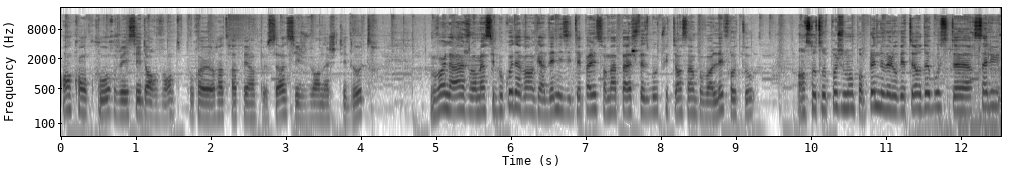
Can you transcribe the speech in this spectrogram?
en concours. Je vais essayer d'en revendre pour euh, rattraper un peu ça si je veux en acheter d'autres. Voilà, je vous remercie beaucoup d'avoir regardé. N'hésitez pas à aller sur ma page Facebook, Twitter, pour voir les photos. On se retrouve prochainement pour plein de nouvelles ouvertures de boosters. Salut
